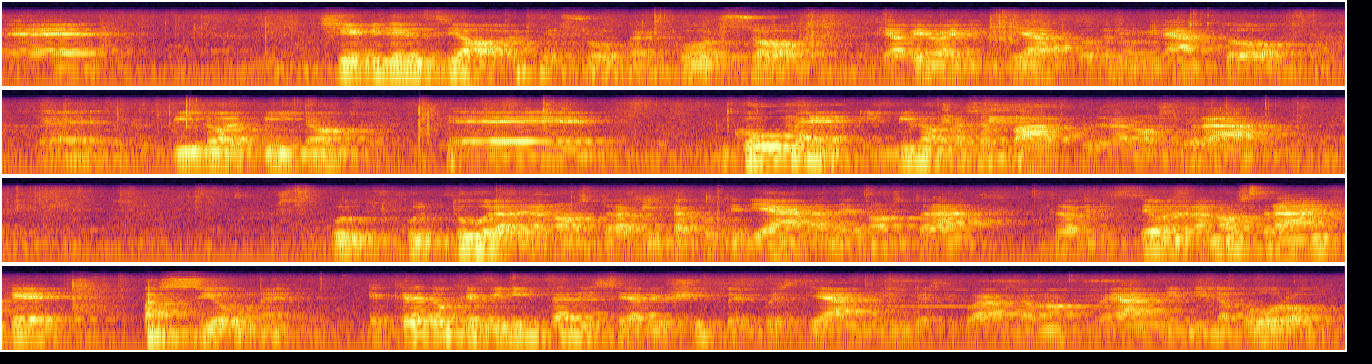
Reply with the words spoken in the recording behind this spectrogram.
eh, ci evidenziò quel suo percorso che aveva iniziato denominato eh, Vino al Vino eh, come il vino faccia parte della nostra cultura, della nostra vita quotidiana, della nostra tradizione, della nostra anche passione. E credo che Vinitali sia riuscito in questi anni, in questi 49 anni di lavoro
